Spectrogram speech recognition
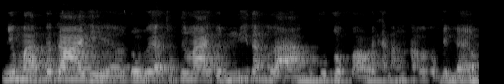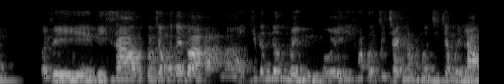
nhưng mà đất đai thì ờ, đối với ở trong tương lai tôi nghĩ rằng là nó phụ thuộc vào cái khả năng tạo ra tổng tiền đều. Bởi vì vì sao? Vì trong cái giai đoạn mà khi đất nước mình mới thoát khỏi chiến tranh năm 1975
